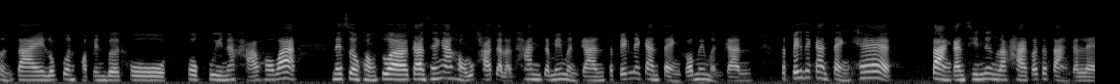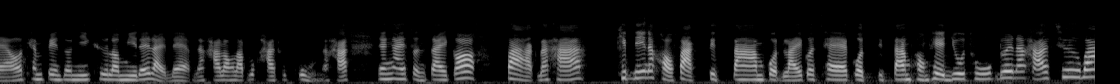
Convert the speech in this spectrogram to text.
สนใจรบกวนขอเป็นเบอร์โทร โทรคุยนะคะ เพราะว่าในส่วนของตัวการใช้งานของลูกค้าแต่ละท่านจะไม่เหมือนกัน สเปคในการแต่งก็ไม่เหมือนกัน สเปคในการแต่งแค่ต่างกันชิ้นหนึ่งราคาก็จะต่างกันแล้ว แคมเปญตัวนี้คือเรามีได้หลายแบบนะคะ รองรับลูกค้าทุกกลุ่มนะคะ ยังไงสนใจก็ฝากนะคะ คลิปนี้นะขอฝากติดตามกดไลค์กดแชร์ กดติดตามของเพจ YouTube ด้วยนะคะ ชื่อว่า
